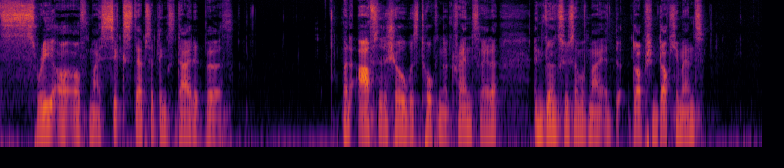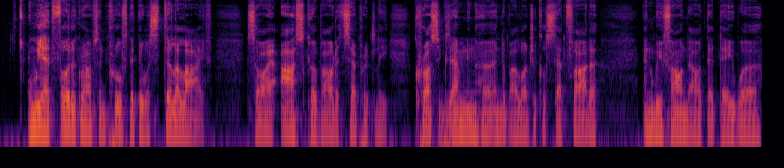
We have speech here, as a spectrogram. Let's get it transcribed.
three of my six step siblings died at birth but after the show was talking a translator and going through some of my ad- adoption documents we had photographs and proof that they were still alive so i asked her about it separately cross-examining her and the biological stepfather and we found out that they were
